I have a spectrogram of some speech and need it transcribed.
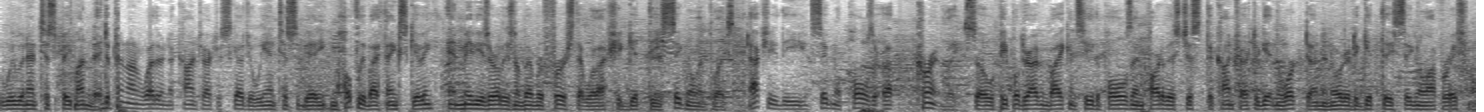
We would anticipate Monday. Depending on weather and the contractor's schedule, we anticipate hopefully by Thanksgiving and maybe as early as November 1st that we'll actually get the signal in place. Actually, the signal poles are up currently, so people driving by can see the poles, and part of it's just the contractor getting the work done in order to get the signal operational.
